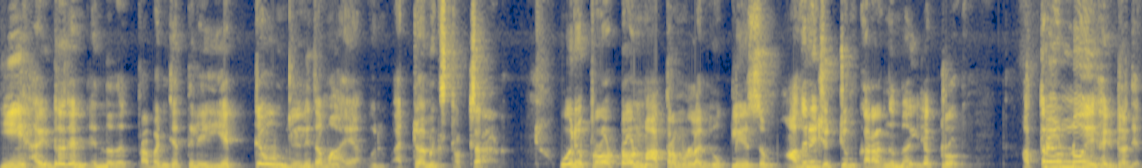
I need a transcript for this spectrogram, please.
ഈ ഹൈഡ്രജൻ എന്നത് പ്രപഞ്ചത്തിലെ ഏറ്റവും ലളിതമായ ഒരു അറ്റോമിക് സ്ട്രക്ചറാണ് ഒരു പ്രോട്ടോൺ മാത്രമുള്ള ന്യൂക്ലിയസും അതിനു ചുറ്റും കറങ്ങുന്ന ഇലക്ട്രോണും അത്രയുള്ളൂ ഈ ഹൈഡ്രജൻ.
